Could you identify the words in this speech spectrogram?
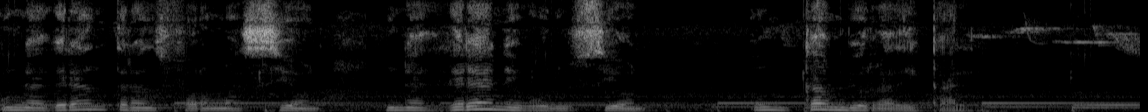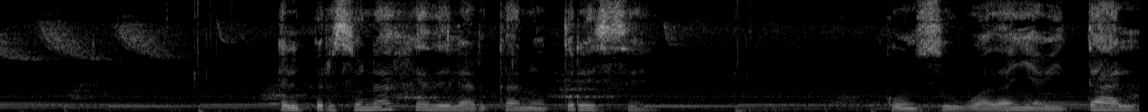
una gran transformación, una gran evolución, un cambio radical. El personaje del arcano 13, con su guadaña vital,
